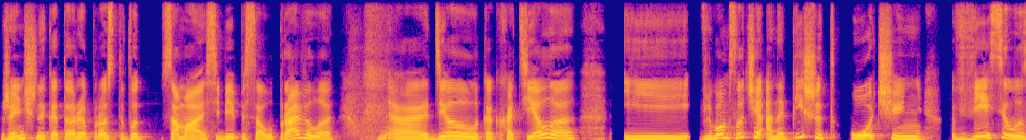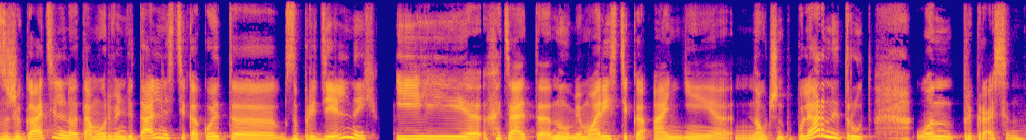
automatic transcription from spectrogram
женщины, которая просто вот сама себе писала правила, э, делала как хотела, и в любом случае она пишет очень весело, зажигательно, там уровень витальности какой-то запредельный. И хотя это, ну, мемуаристика, а не научно-популярный труд, он прекрасен.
